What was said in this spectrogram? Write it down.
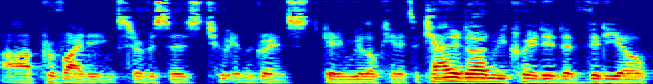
uh, providing services to immigrants getting relocated to Canada. And we created a video,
